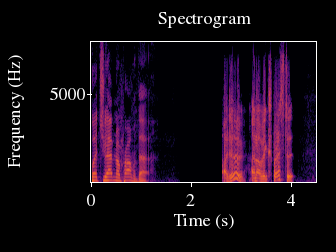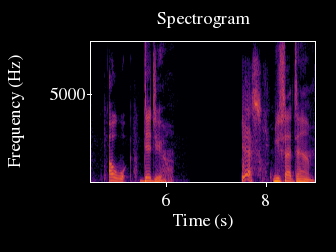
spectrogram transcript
but you have no problem with that. I do, and I've expressed it. Oh, did you? Yes. You said to him.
